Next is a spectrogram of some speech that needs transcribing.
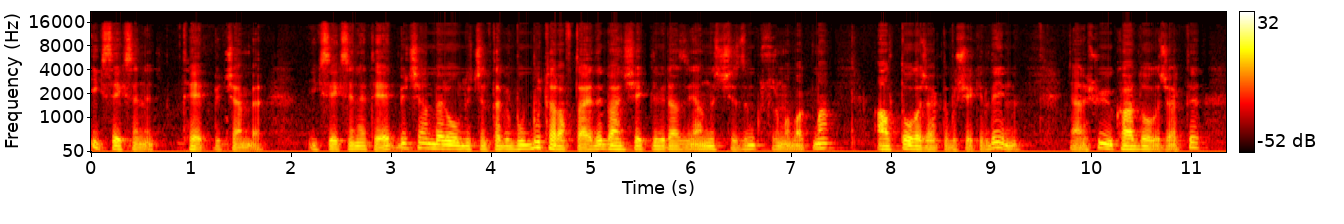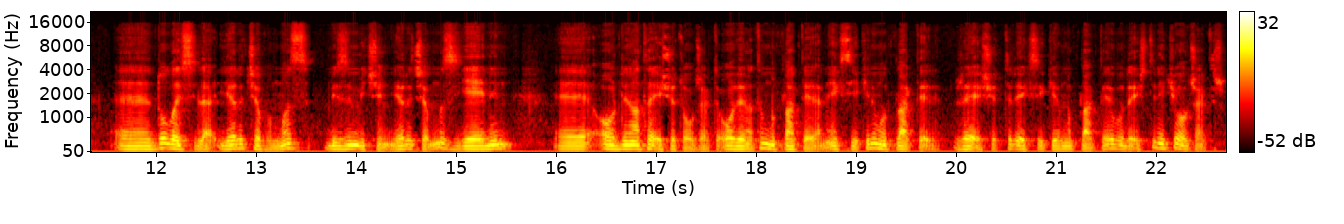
x eksenine teğet bir çember. X eksenine teğet bir çember olduğu için tabi bu bu taraftaydı. Ben şekli biraz yanlış çizdim. Kusuruma bakma. Altta olacaktı bu şekil değil mi? Yani şu yukarıda olacaktı. E, dolayısıyla yarı çapımız bizim için yarı çapımız y'nin e, ordinata eşit olacaktır. Ordinatın mutlak değeri yani eksi 2'nin mutlak değeri. R eşittir. Eksi 2'nin mutlak değeri bu da eşittir 2 olacaktır.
